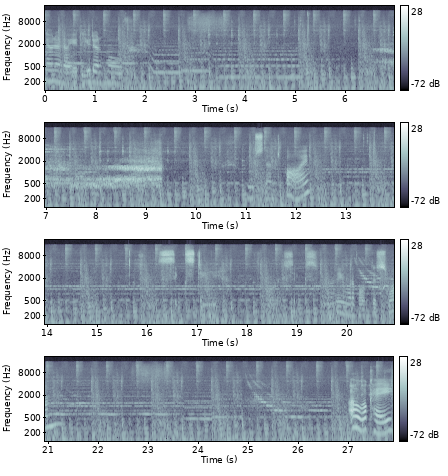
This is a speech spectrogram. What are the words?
No, no, no, you, you don't move. What about this one? Oh, okay.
